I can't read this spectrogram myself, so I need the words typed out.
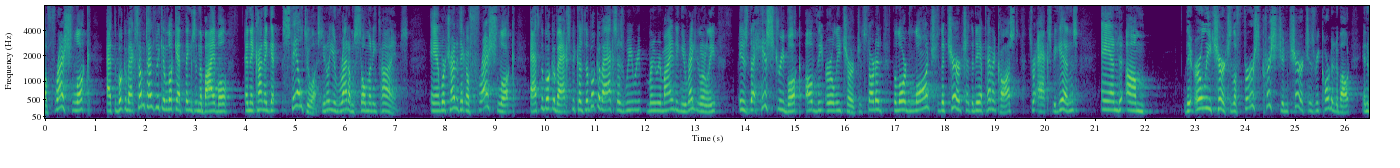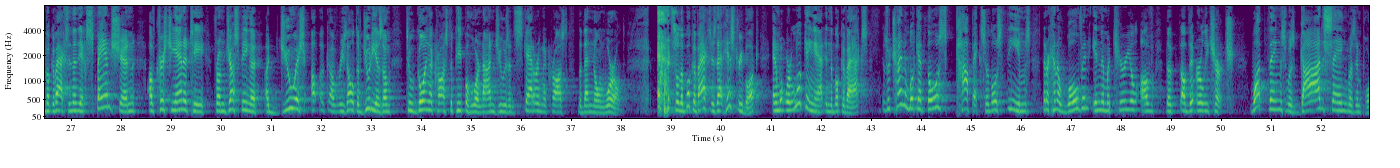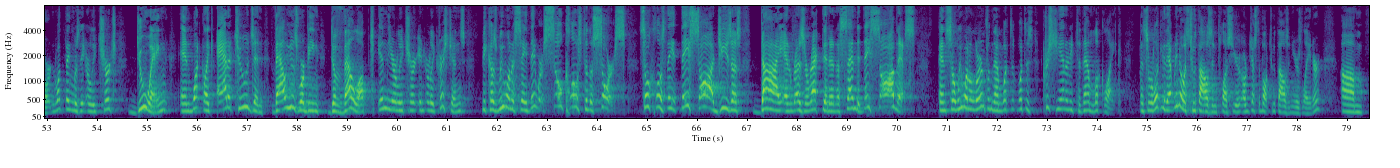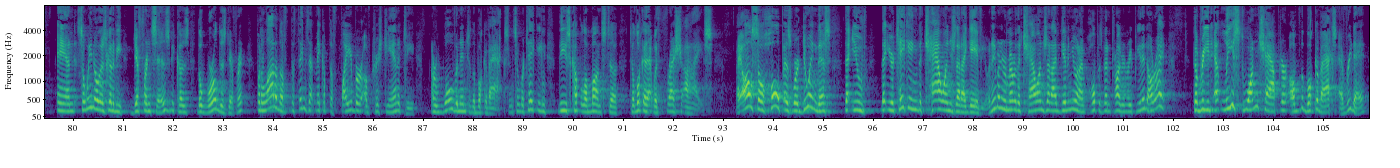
A fresh look at the book of Acts. Sometimes we can look at things in the Bible and they kind of get stale to us. You know, you've read them so many times. And we're trying to take a fresh look at the book of Acts because the book of Acts, as we re- reminding you regularly, is the history book of the early church. It started, the Lord launched the church at the day of Pentecost. That's where Acts begins. And um, the early church, the first Christian church, is recorded about in the book of Acts. And then the expansion of Christianity from just being a, a Jewish a, a result of Judaism to going across to people who are non Jews and scattering across the then known world. so the book of Acts is that history book. And what we're looking at in the book of Acts is we're trying to look at those topics or those themes that are kind of woven in the material of the, of the early church. What things was God saying was important? What thing was the early church doing? And what like attitudes and values were being developed in the early church, in early Christians? Because we want to say they were so close to the source so close. They, they saw Jesus die and resurrected and ascended. They saw this. And so we want to learn from them what, what does Christianity to them look like? And so we're looking at that. We know it's 2,000 plus years, or just about 2,000 years later. Um, and so we know there's going to be differences because the world is different. But a lot of the, the things that make up the fiber of Christianity are woven into the book of Acts. And so we're taking these couple of months to, to look at that with fresh eyes. I also hope as we're doing this that you've that you're taking the challenge that I gave you. Anybody remember the challenge that I've given you? And I hope has been probably been repeated. All right. To read at least one chapter of the book of Acts every day.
